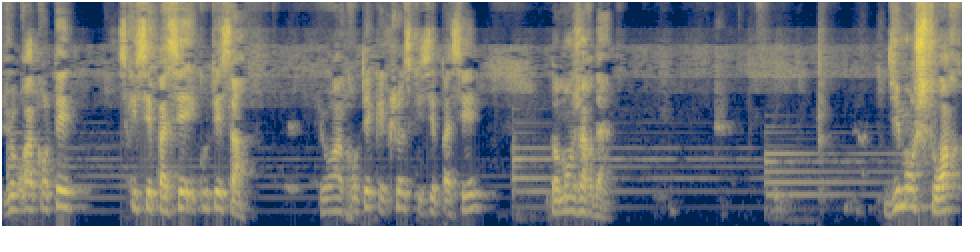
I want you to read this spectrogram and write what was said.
Je vais vous raconter ce qui s'est passé. Écoutez ça. Je vais vous raconter quelque chose qui s'est passé dans mon jardin. Dimanche soir,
